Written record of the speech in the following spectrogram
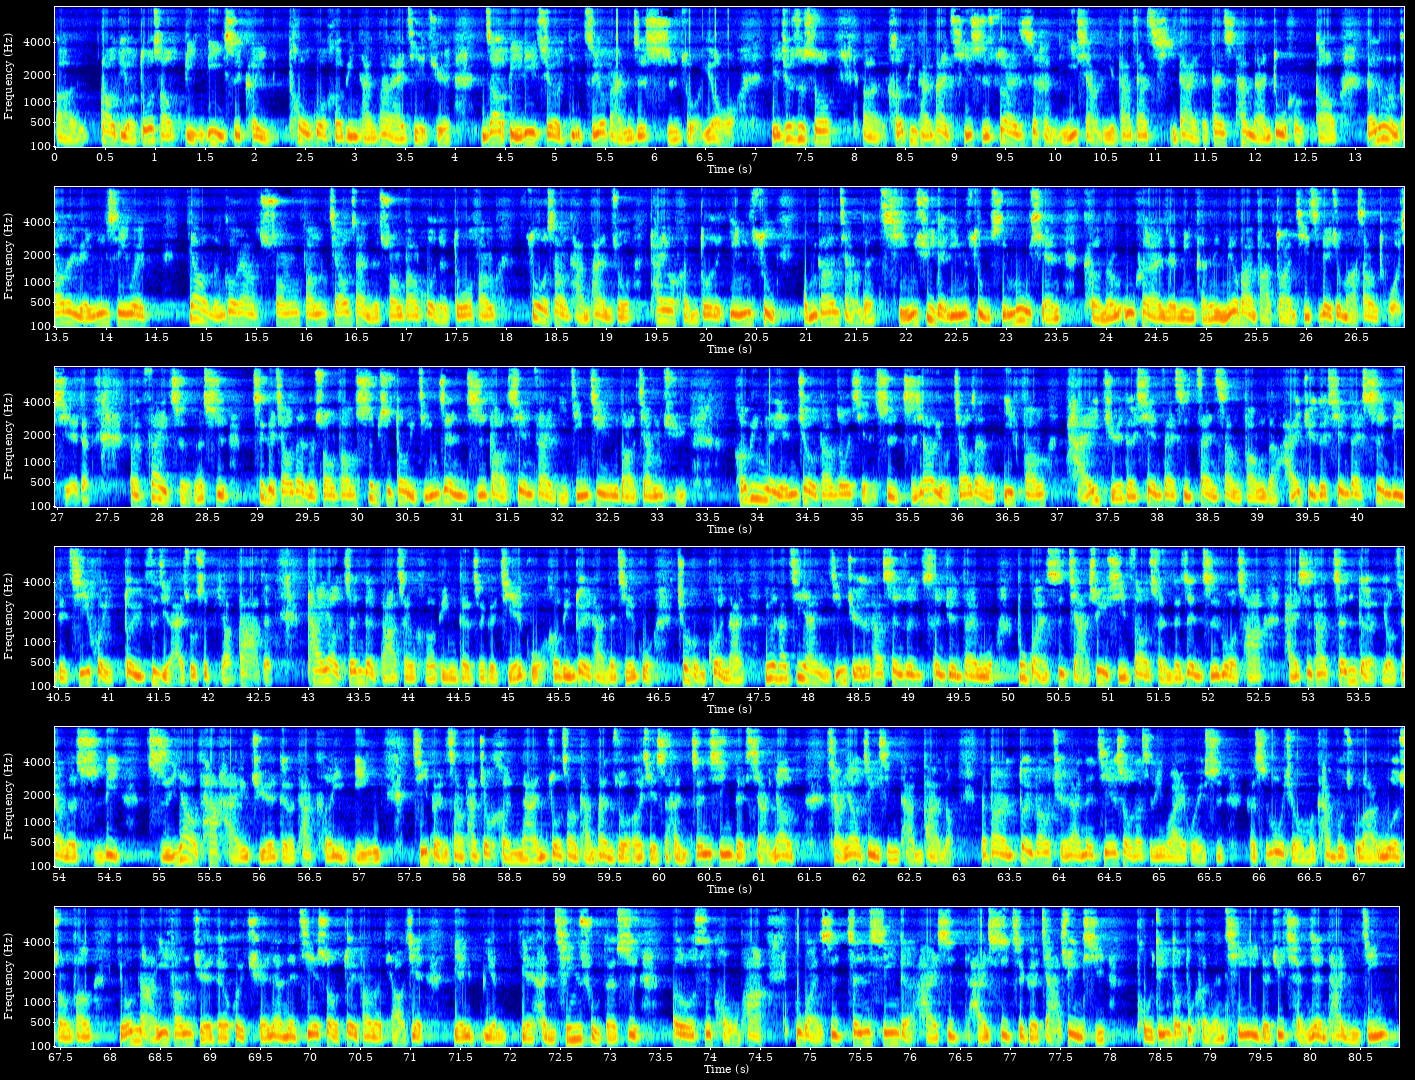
呃，到底有多少比例是可以透过和平谈判来解决？你知道比例只有只有百分之十左右哦。也就是说，呃，和平谈判其实虽然是很理想的，也大家期待的，但是它难度很高。难度很高的原因是因为。要能够让双方交战的双方或者多方坐上谈判桌，它有很多的因素。我们刚刚讲的情绪的因素是目前可能乌克兰人民可能也没有办法短期之内就马上妥协的。那再者呢，是这个交战的双方是不是都已经认知到现在已经进入到僵局？和平的研究当中显示，只要有交战的一方还觉得现在是占上方的，还觉得现在胜利的机会对于自己来说是比较大的，他要真的达成和平的这个结果，和平对谈的结果就很困难，因为他既然已经觉得他胜顺胜券在握，不管是假讯息造成的认知落差，还是他真的有这样的实力，只要他还觉得他可以赢，基本上他就很难坐上谈判桌，而且是很真心的想要想要进行谈判哦。那当然对。对方全然的接受那是另外一回事，可是目前我们看不出来乌俄双方有哪一方觉得会全然的接受对方的条件，也也也很清楚的是，俄罗斯恐怕不管是真心的还是还是这个假讯息，普京都不可能轻易的去承认他已经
